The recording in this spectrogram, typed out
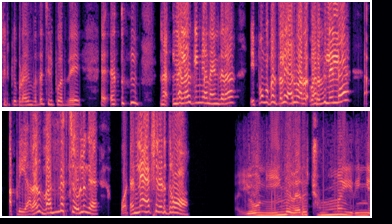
சிரிக்க கூடாதுன்னு பார்த்தா சிரிப்பு வருது. நல்லா இருக்கீங்க நயன்தரா இப்ப உங்க பக்கத்துல யாரும் வர- வரதில்ல இல்ல அப்படி யாராவது வந்தா சொல்லுங்க. உடனே ஆக்ஷன் எடுத்துருவோம். ஐயோ நீங்க வேற சும்மா இருங்க.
